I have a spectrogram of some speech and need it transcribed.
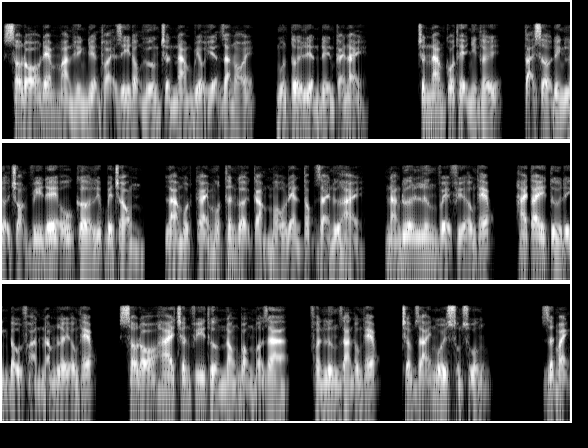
sau đó đem màn hình điện thoại di động hướng trần nam biểu hiện ra nói muốn tới liền đến cái này. Trần nam có thể nhìn thấy tại sở đình lựa chọn video clip bên trong là một cái một thân gợi cảm màu đen tóc dài nữ hải nàng đưa lưng về phía ống thép hai tay từ đỉnh đầu phản nắm lấy ống thép sau đó hai chân phi thường nóng bỏng mở ra phần lưng dán ống thép chậm rãi ngồi sùng xuống, xuống. Rất mạnh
